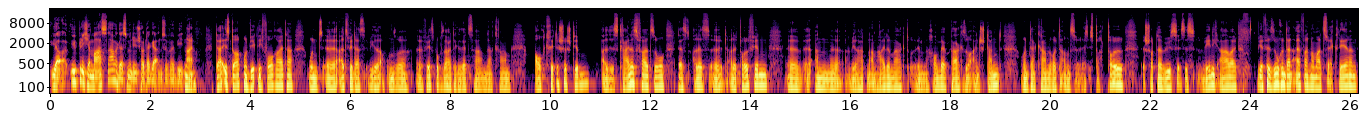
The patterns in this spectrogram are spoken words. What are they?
ja, übliche Maßnahme, das mit den Schottergärten zu verbieten. Nein, da ist Dortmund wirklich Vorreiter. Und äh, als wir das, wie gesagt, auf unsere äh, Facebook-Seite gesetzt haben, da kamen auch kritische Stimmen. Also es ist keinesfalls so, dass alles äh, alle toll finden. Äh, an, äh, wir hatten am Heidemarkt im Raumbergpark so einen Stand und da kamen Leute an und sagten, das ist doch toll, Schotterwüste, es ist wenig Arbeit. Wir versuchen dann einfach nochmal zu erklären,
